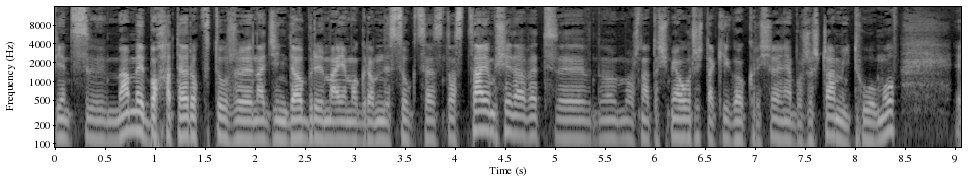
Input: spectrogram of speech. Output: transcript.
więc y, mamy bohaterów, którzy na dzień dobry mają ogromny sukces. No, stają się nawet, y, no, można to śmiało użyć takiego określenia, bożyszczami tłumów. E,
